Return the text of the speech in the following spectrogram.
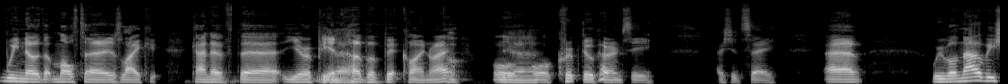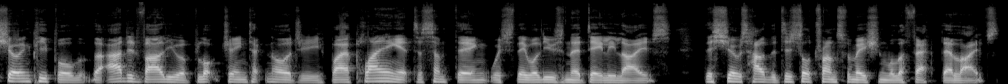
we know that Malta is like kind of the European Yeah. hub of Bitcoin, right? Oh, or, yeah. or cryptocurrency, I should say. Um, we will now be showing people the added value of blockchain technology by applying it to something which they will use in their daily lives. This shows how the digital transformation will affect their lives.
